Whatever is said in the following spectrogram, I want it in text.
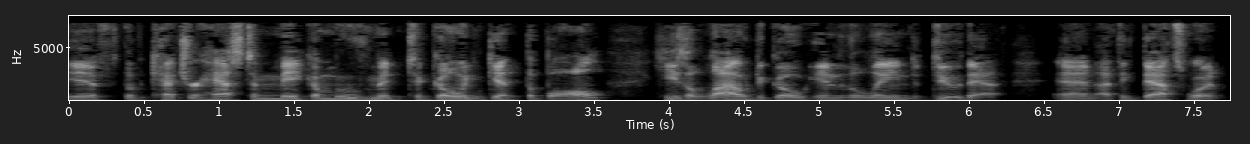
if the catcher has to make a movement to go and get the ball, he's allowed to go into the lane to do that. And I think that's what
